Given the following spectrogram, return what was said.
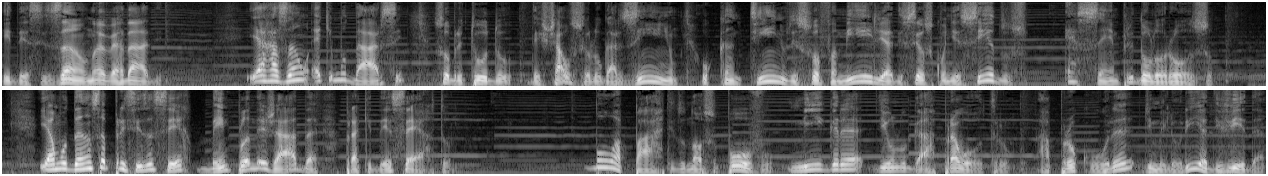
e decisão, não é verdade? E a razão é que mudar-se, sobretudo deixar o seu lugarzinho, o cantinho de sua família, de seus conhecidos, é sempre doloroso. E a mudança precisa ser bem planejada para que dê certo. Boa parte do nosso povo migra de um lugar para outro, à procura de melhoria de vida.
